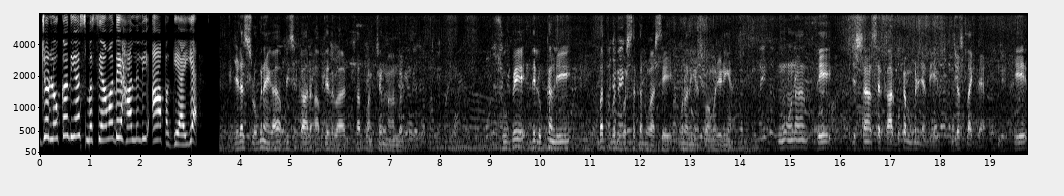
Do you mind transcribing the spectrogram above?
ਜੋ ਲੋਕਾਂ ਦੀਆਂ ਸਮੱਸਿਆਵਾਂ ਦੇ ਹੱਲ ਲਈ ਆਪ ਅੱਗੇ ਆਈ ਹੈ। ਜਿਹੜਾ ਸਲੋਗਨ ਹੈਗਾ, ਆਪਣੀ ਸਰਕਾਰ ਆਪਦੇ ਦਰਬਾਰ ਸਤਪੰਚ ਸਿੰਘ ਮਾਨ ਵੱਲੋਂ। ਸੂਬੇ ਦੇ ਲੋਕਾਂ ਲਈ ਵੱਧ ਤੋਂ ਵੱਧ ਵਿਵਸਥਾ ਕਰਨ ਵਾਸਤੇ ਉਹਨਾਂ ਦੀਆਂ ਸੇਵਾਵਾਂ ਜਿਹੜੀਆਂ ਉਹ ਉਹਨਾਂ ਦੇ ਜਿਸ ਤਰ੍ਹਾਂ ਸਰਕਾਰ ਵੋਟਾਂ ਮੰਗਣ ਜਾਂਦੀ ਹੈ ਜਸਟ ਲਾਈਕ ਦੈਟ ਇਹ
